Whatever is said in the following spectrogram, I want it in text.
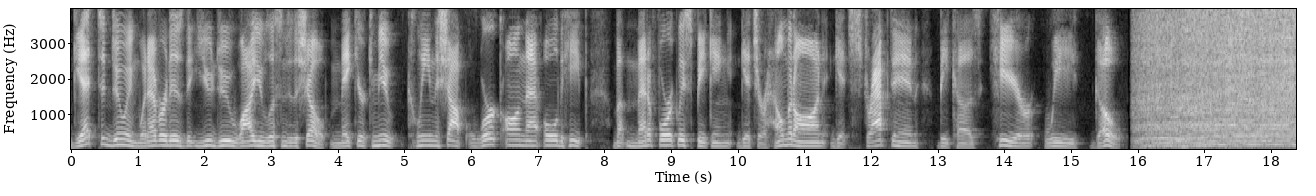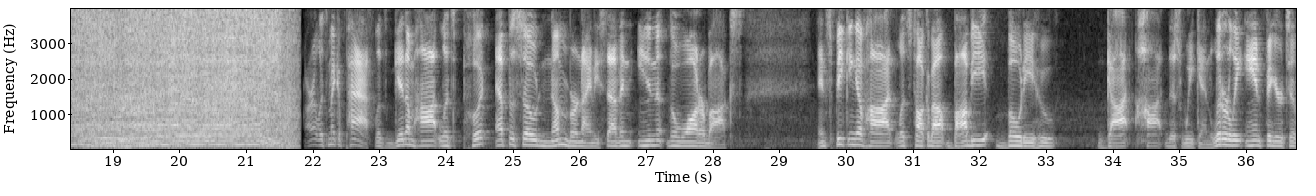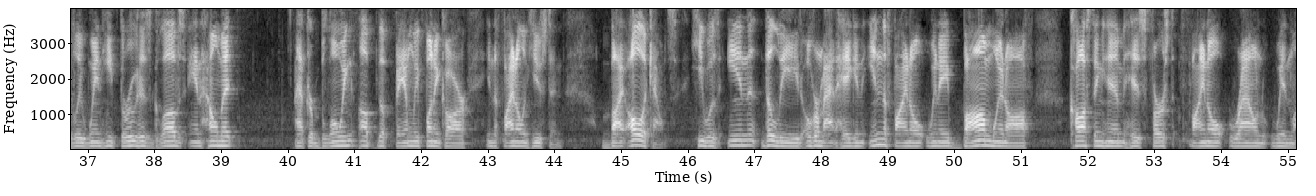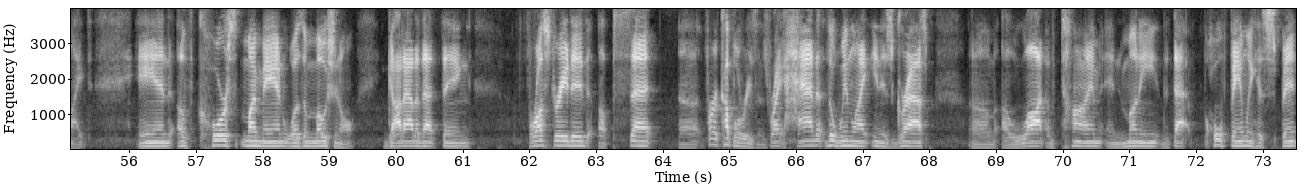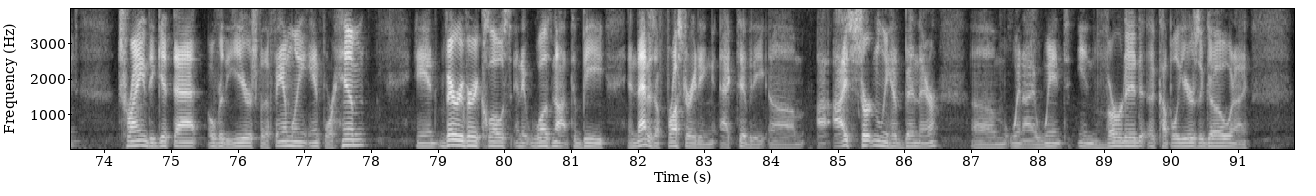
Get to doing whatever it is that you do while you listen to the show. Make your commute, clean the shop, work on that old heap. But metaphorically speaking, get your helmet on, get strapped in, because here we go. Right, let's make a pass. Let's get them hot. Let's put episode number 97 in the water box. And speaking of hot, let's talk about Bobby Bode, who got hot this weekend, literally and figuratively, when he threw his gloves and helmet after blowing up the family funny car in the final in Houston. By all accounts, he was in the lead over Matt Hagan in the final when a bomb went off, costing him his first final round win light. And of course, my man was emotional got out of that thing frustrated, upset uh, for a couple reasons, right? Had the win light in his grasp, um, a lot of time and money that that whole family has spent trying to get that over the years for the family and for him, and very, very close, and it was not to be. And that is a frustrating activity. Um, I, I certainly have been there um, when I went inverted a couple years ago when I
